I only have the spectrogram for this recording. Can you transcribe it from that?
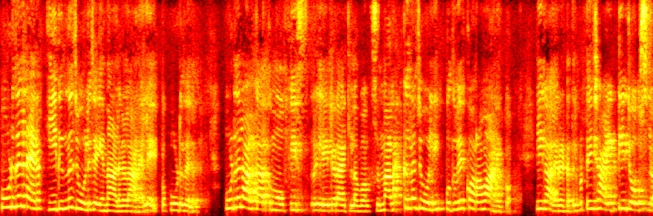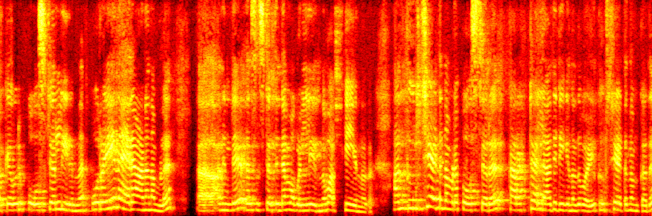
കൂടുതൽ നേരം ഇരുന്ന് ജോലി ചെയ്യുന്ന ആളുകളാണ് അല്ലെ? ഇപ്പൊ കൂടുതൽ കൂടുതൽ ആൾക്കാർക്കും ഓഫീസ് റിലേറ്റഡ് ആയിട്ടുള്ള വർക്ക്സ് നടക്കുന്ന ജോലി പൊതുവെ കുറവാണ് ഇപ്പോൾ ഈ കാലഘട്ടത്തിൽ പ്രത്യേകിച്ച് ഐ ടി ജോബ്സിലൊക്കെ ഒരു പോസ്റ്ററിൽ ഇരുന്ന് കുറേ നേരമാണ് നമ്മൾ അതിന്റെ സിസ്റ്റത്തിന്റെ മുകളിൽ ഇരുന്ന് വർക്ക് ചെയ്യുന്നത്. അത് തീർച്ചയായിട്ടും നമ്മുടെ പോസ്റ്റർ കറക്റ്റ് അല്ലാതിരിക്കുന്നത് വഴി തീർച്ചയായിട്ടും നമുക്കത്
